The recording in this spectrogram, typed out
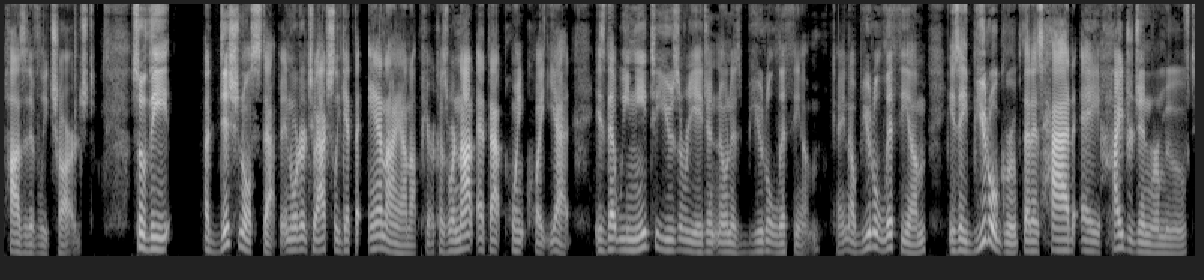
positively charged. So the additional step in order to actually get the anion up here, because we're not at that point quite yet, is that we need to use a reagent known as butyl lithium. Okay, now butyl lithium is a butyl group that has had a hydrogen removed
